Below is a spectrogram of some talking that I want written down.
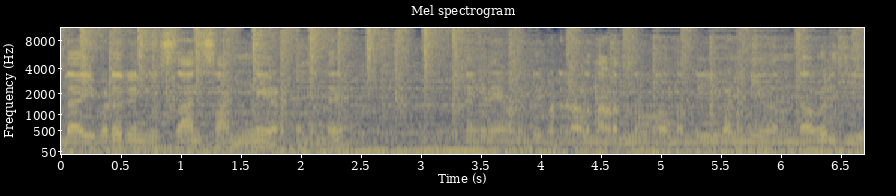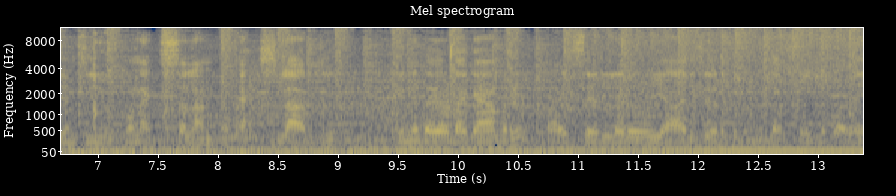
ഇതാ ഇവിടെ ഒരു നിസാൻ സണ്ണി കിടക്കുന്നുണ്ട്. പിന്നെ എങ്ങനെ വന്നിട്ട് ഇവിടെ ഒരാൾ നടന്നു പോകുന്നുണ്ട്. ഈ വണ്ടി പറഞ്ഞിട്ടുണ്ടാവും ഒരു ജി എം സി യൂക്കോൺ ആണ് എക്സ് ലാർജ് പിന്നെ ടൊയോട്ട ക്യാമറ റൈറ്റ് സൈഡിലൊരു യാരിസ് കിടക്കുന്നുണ്ട്. ലെഫ്റ്റ് സൈഡിൽ പഴയ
